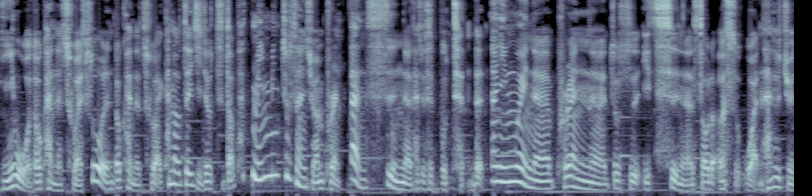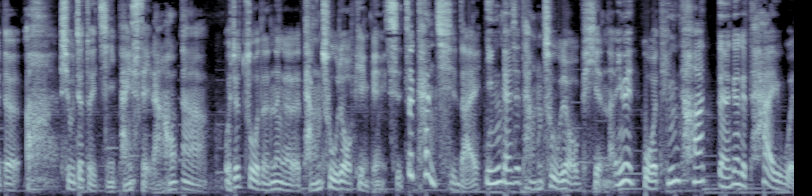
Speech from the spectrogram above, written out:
你我都看得出来，所有人都看得出来。看到这一集就知道，他明明就是很喜欢 Pran，但是呢，他就是不承认。那因为呢，Pran 呢就是一次呢收了二十万，他就觉得啊，修这嘴急拍谁然后那。我就做的那个糖醋肉片给你吃，这看起来应该是糖醋肉片啊，因为我听他的那个泰文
